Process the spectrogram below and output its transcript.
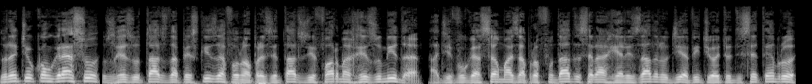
Durante o congresso, os resultados da pesquisa foram apresentados de forma resumida. A divulgação mais aprofundada será realizada no dia 28 de setembro,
